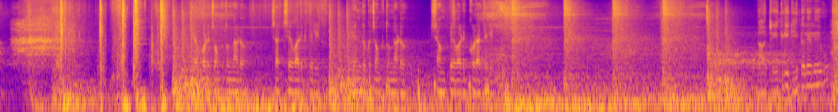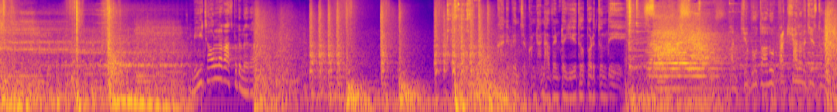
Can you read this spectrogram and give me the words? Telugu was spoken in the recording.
ఎవడు చంపుతున్నాడో చచ్చేవాడికి తెలియదు ఎందుకు చంపుతున్నాడో చంపేవాడికి కూడా తెలియదు నా చేతికి గీతలే లేవు. మీ చావుల్లో రాసిపెట్టున్నారా కనిపించకుండా ఏదో పడుతుంది. పంచభూతాలు ప్రక్షాళన చేస్తున్నాయి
